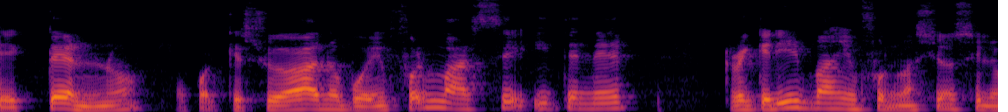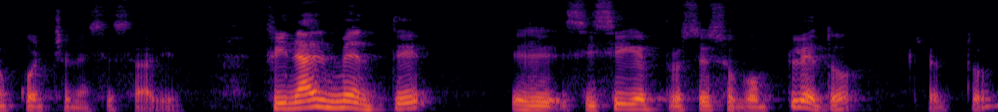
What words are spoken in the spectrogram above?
externos o cualquier ciudadano puede informarse y tener, requerir más información si lo encuentra necesario. Finalmente, eh, si sigue el proceso completo, ¿cierto?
